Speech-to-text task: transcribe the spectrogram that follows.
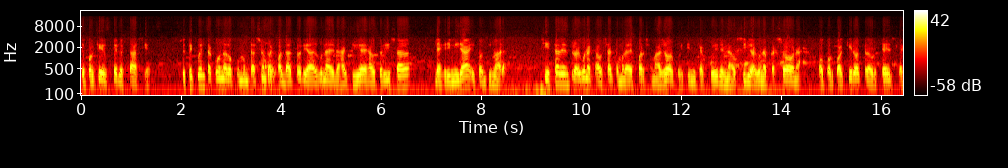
de por qué usted lo está haciendo. Si usted cuenta con una documentación respaldatoria de alguna de las actividades autorizadas, la esgrimirá y continuará. Si está dentro de alguna causal como la de fuerza mayor, porque tiene que acudir en auxilio de alguna persona o por cualquier otra urgencia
